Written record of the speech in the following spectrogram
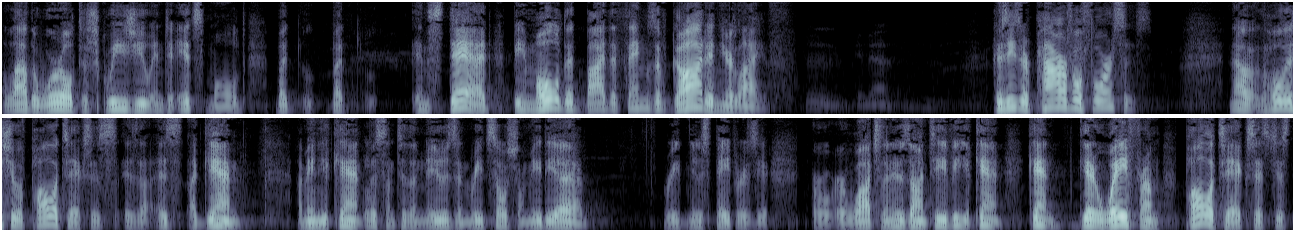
allow the world to squeeze you into its mold, but but instead be molded by the things of God in your life. Because these are powerful forces. Now, the whole issue of politics is is, is again I mean, you can't listen to the news and read social media, read newspapers, or, or watch the news on TV. You can't can't get away from politics. It's just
